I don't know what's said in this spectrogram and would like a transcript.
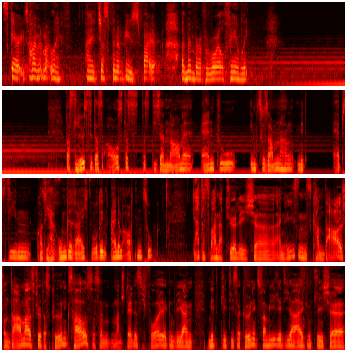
scary time in my life. I had just been abused by a, a member of a royal family. Was löste das aus, dass, dass dieser Name Andrew im Zusammenhang mit Epstein quasi herumgereicht wurde in einem Atemzug? Ja, das war natürlich äh, ein Riesenskandal schon damals für das Königshaus. Also man stelle sich vor, irgendwie ein Mitglied dieser Königsfamilie, die ja eigentlich äh,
